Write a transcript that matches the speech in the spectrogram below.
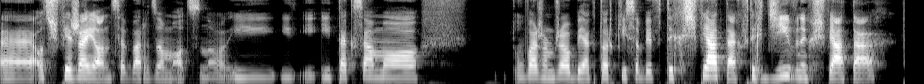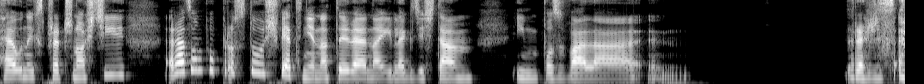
e, odświeżające bardzo mocno. I, i, I tak samo uważam, że obie aktorki sobie w tych światach, w tych dziwnych światach, pełnych sprzeczności, radzą po prostu świetnie, na tyle, na ile gdzieś tam im pozwala reżyser.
